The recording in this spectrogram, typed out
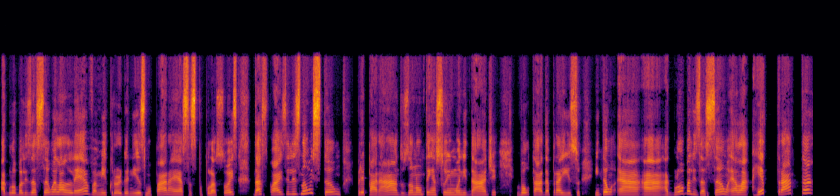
A globalização ela leva microorganismo para essas populações das quais eles não estão preparados ou não têm a sua imunidade voltada para isso. Então, a, a, a globalização ela retrata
